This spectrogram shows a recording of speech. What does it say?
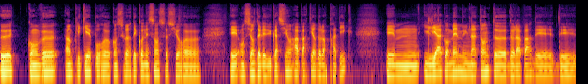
eux qu'on veut impliquer pour euh, construire des connaissances sur euh, et en sciences de l'éducation à partir de leurs pratiques. Et hum, il y a quand même une attente euh, de la part des, des,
